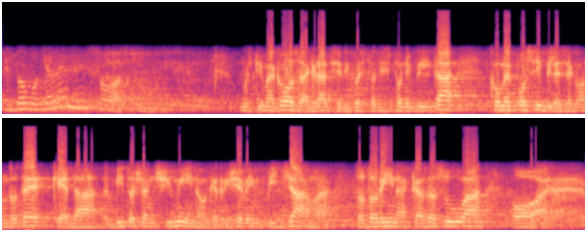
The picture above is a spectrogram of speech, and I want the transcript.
e dopo che l'hai messo lo assumi. Ultima cosa, grazie di questa disponibilità, com'è possibile secondo te che da Vito Ciancimino che riceve in pigiama Totorina a casa sua o eh,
